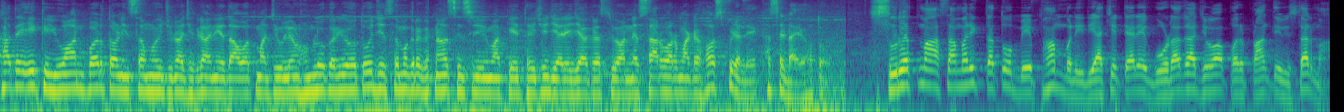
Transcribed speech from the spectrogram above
ખાતે એક યુવાન પર ત્રણ ઇસમોએ જૂના ઝઘડાની અદાવતમાં જીવલેણ હુમલો કર્યો હતો, જે સમગ્ર ઘટના સીસીટીવીમાં કેદ થઈ છે, જ્યારે ઇજાગ્રસ્ત યુવાનને સારવાર માટે હોસ્પિટલે ખસેડાયો હતો. સુરતમાં અસામરિક તત્વો બેફામ બની રહ્યા છે ત્યારે ગોડાદરા જેવા પરપ્રાંતીય વિસ્તારમાં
